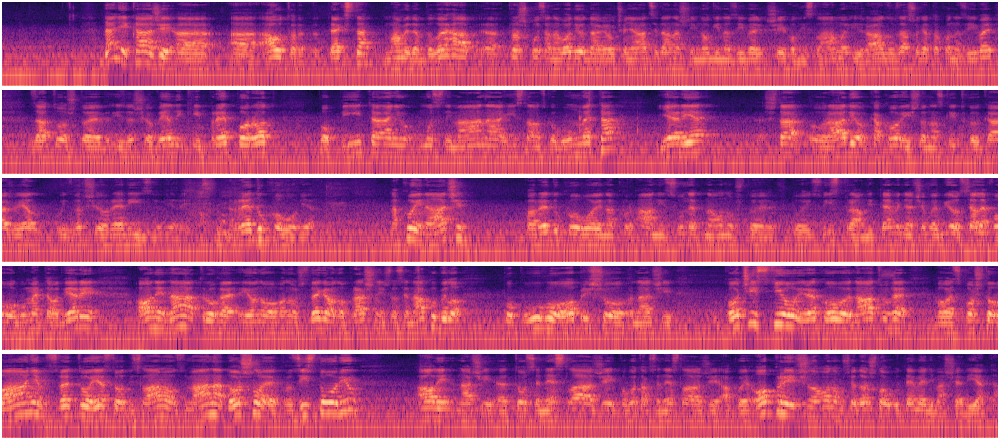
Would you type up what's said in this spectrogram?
Dalje kaže a, a, autor teksta, Mohamed Abdullahab, prošli put sam navodio da ga učenjaci današnji mnogi nazivaju šehol islamu i razlog zašto ga tako nazivaju, zato što je izvršio veliki preporod po pitanju muslimana islamskog ummeta, jer je šta uradio, kako ovi što nas kritikuju kažu, jel, izvršio reviziju vjere, redukovo vjeru. Na koji način? pa redukovo je na Kur'an i sunet na ono što je što su ispravni temelj, na čemu je bio selef ovog umeta od vjere, a one natruhe i ono, ono svega ono prašenje što se nakupilo, popuho, obrišo, znači, počistio i rekao ovo je natruhe, ovaj, s poštovanjem, sve to jeste od islama, muslimana, došlo je kroz istoriju, ali znači e, to se ne slaže, pogotovo se ne slaže ako je oprečno onom što je došlo u temeljima šerijata.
